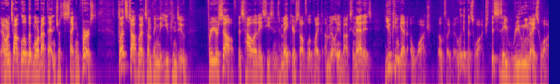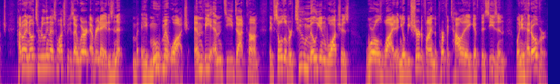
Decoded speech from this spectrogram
I want to talk a little bit more about that in just a second. First, let's talk about something that you can do for yourself this holiday season to make yourself look like a million bucks. And that is, you can get a watch that looks like that. Look at this watch. This is a really nice watch. How do I know it's a really nice watch? Because I wear it every day. It is an, a movement watch, MVMT.com. They've sold over 2 million watches worldwide. And you'll be sure to find the perfect holiday gift this season when you head over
